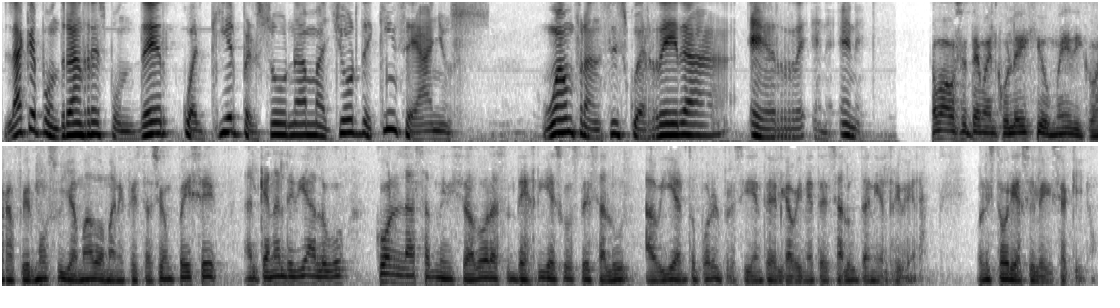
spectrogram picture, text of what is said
la que pondrán responder cualquier persona mayor de 15 años. Juan Francisco Herrera, RNN. Cambiamos el tema. El Colegio Médico reafirmó su llamado a manifestación pese al canal de diálogo con las administradoras de riesgos de salud abierto por el presidente del Gabinete de Salud, Daniel Rivera. Con la historia así le dice Aquino.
